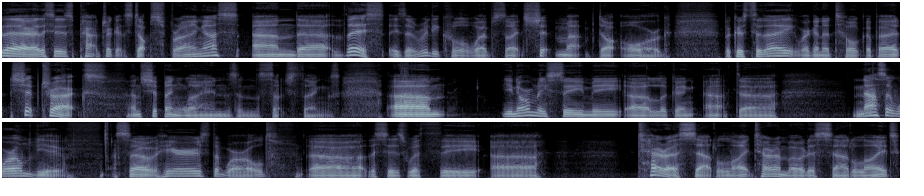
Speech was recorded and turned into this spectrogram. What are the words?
there, this is Patrick at Stop Spraying Us, and uh, this is a really cool website, shipmap.org, because today we're going to talk about ship tracks and shipping lanes and such things. Um, you normally see me uh, looking at uh, NASA Worldview. So here's the world. Uh, this is with the uh, Terra satellite, Terra Modis satellite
